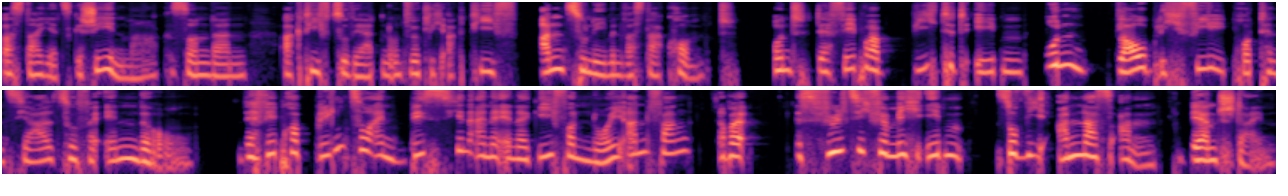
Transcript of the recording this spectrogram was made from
was da jetzt geschehen mag, sondern aktiv zu werden und wirklich aktiv anzunehmen, was da kommt. Und der Februar bietet eben un unglaublich viel Potenzial zur Veränderung. Der Februar bringt so ein bisschen eine Energie von Neuanfang, aber es fühlt sich für mich eben so wie anders an. Bernstein.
